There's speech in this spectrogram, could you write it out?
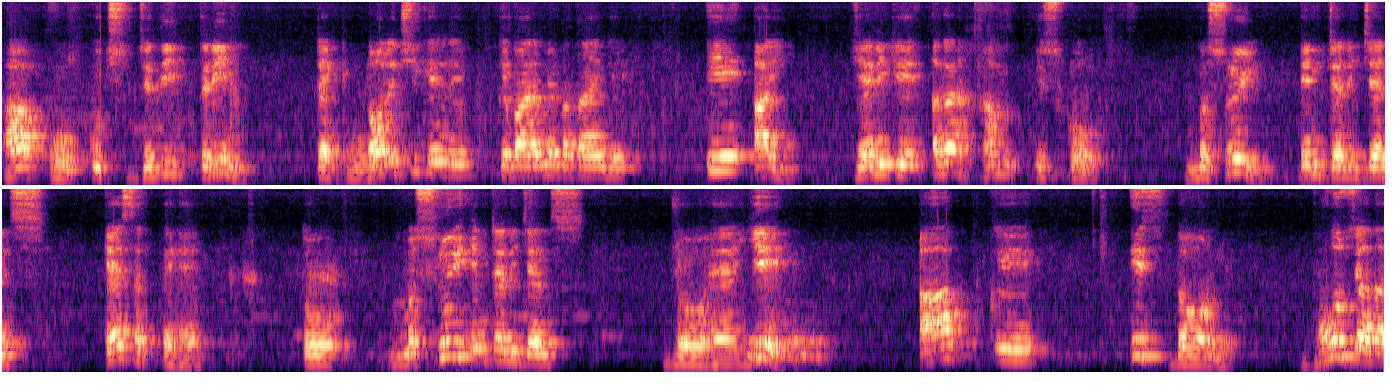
آپ کو کچھ جدید ترین ٹیکنالوجی کے کے بارے میں بتائیں گے۔ اے آئی یعنی کہ اگر ہم اس کو مصنوعی انٹیلیجنس کہہ سکتے ہیں، تو مصنوعی انٹیلیجنس جو ہے یہ، آپ کے اس دور میں بہت زیادہ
